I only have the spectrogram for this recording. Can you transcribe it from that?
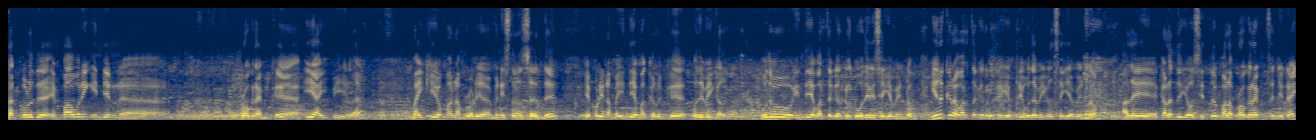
தற்பொழுது எம்பவரிங் இந்தியன் ப்ரோக்ராமுக்கு இஐபியில் மைக்கியும் நம்மளுடைய மினிஸ்டரும் சேர்ந்து எப்படி நம்ம இந்திய மக்களுக்கு உதவிகள் புது இந்திய வர்த்தகர்களுக்கு உதவி செய்ய வேண்டும் இருக்கிற வர்த்தகர்களுக்கு எப்படி உதவிகள் செய்ய வேண்டும் அதை கலந்து யோசித்து பல ப்ரோக்ராம் செஞ்சுட்டேன்.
